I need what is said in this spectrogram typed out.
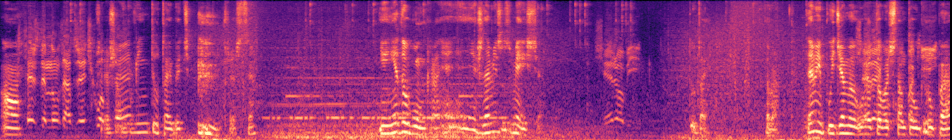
O, Chcesz ze mną zadrzeć, przecież oni chłopcze? powinni tutaj być. Wszyscy. Nie, nie do bunkra, nie, nie, nie, źle mnie zrozumieliście. Się robi. Tutaj. Dobra. Tymi pójdziemy uratować tamtą grupę.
